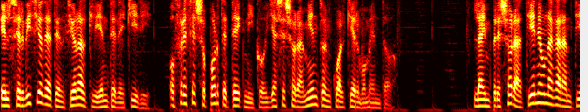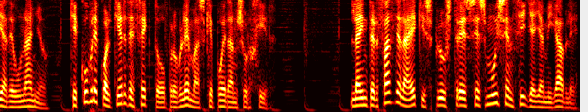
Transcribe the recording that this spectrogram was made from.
El servicio de atención al cliente de Kiri, ofrece soporte técnico y asesoramiento en cualquier momento. La impresora tiene una garantía de un año, que cubre cualquier defecto o problemas que puedan surgir. La interfaz de la X Plus 3 es muy sencilla y amigable,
